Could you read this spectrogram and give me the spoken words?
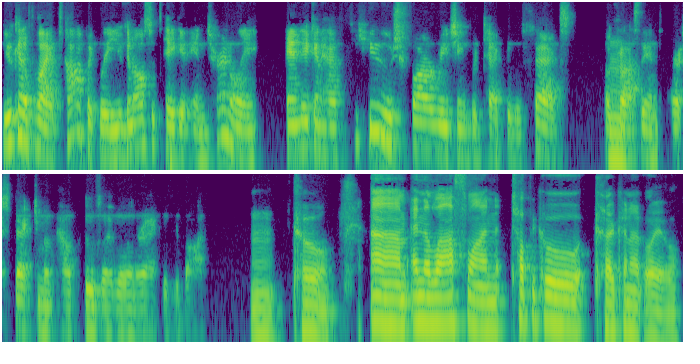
you can apply it topically. You can also take it internally, and it can have huge, far-reaching protective effects mm. across mm. the entire spectrum of how PUFA will interact with your body. Mm, cool. Um, and the last one, topical coconut oil.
